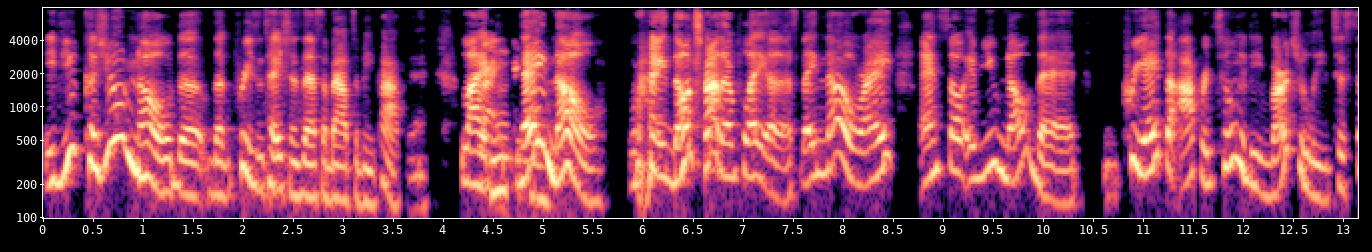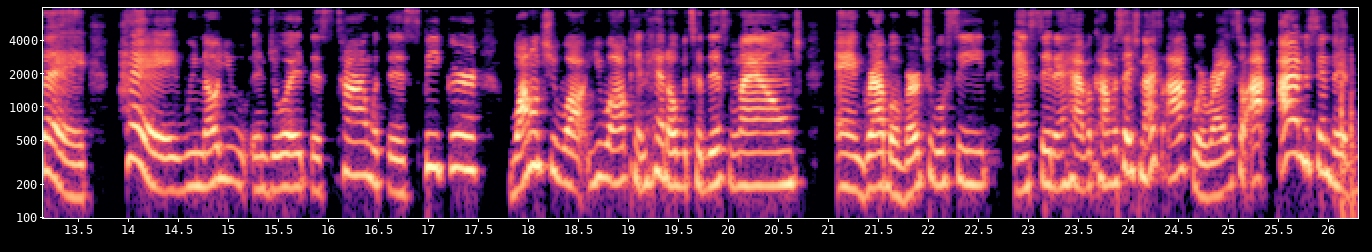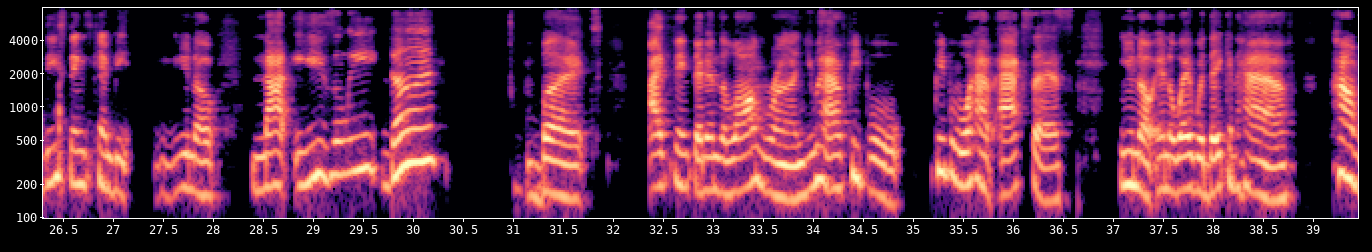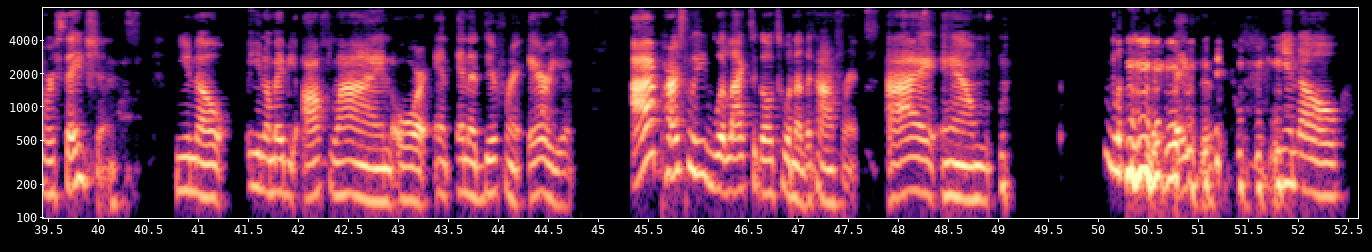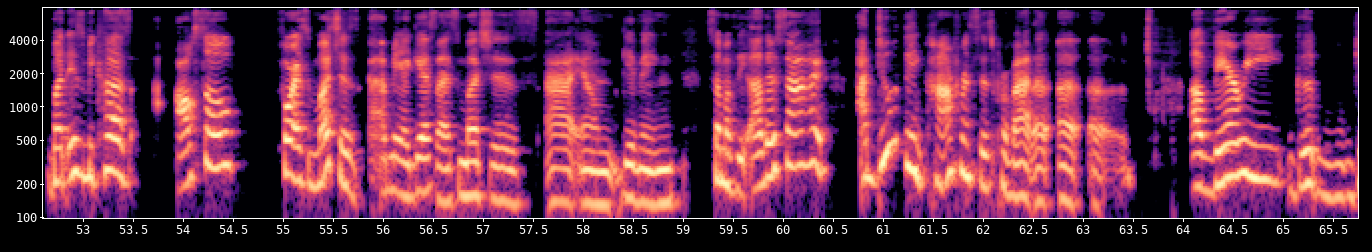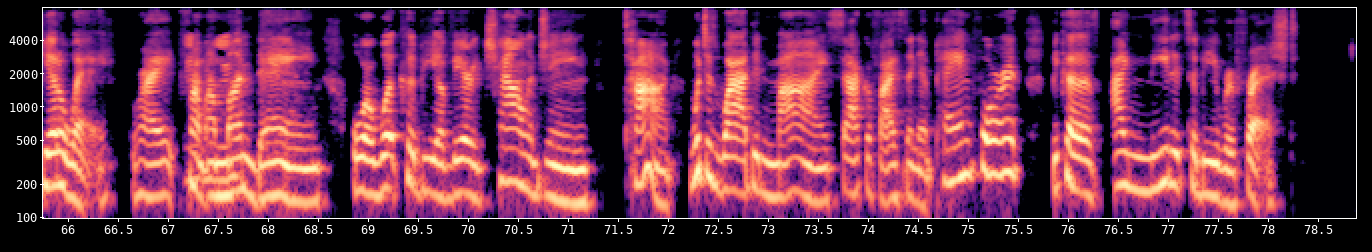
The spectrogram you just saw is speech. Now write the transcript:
If you because you know the the presentations that's about to be popping. Like right. they know right don't try to play us they know right and so if you know that create the opportunity virtually to say hey we know you enjoyed this time with this speaker why don't you all you all can head over to this lounge and grab a virtual seat and sit and have a conversation. That's awkward, right? So I, I understand that these things can be, you know, not easily done, but I think that in the long run, you have people, people will have access, you know, in a way where they can have conversations, you know, you know, maybe offline or in, in a different area. I personally would like to go to another conference. I am you know, but it's because also for as much as I mean, I guess as much as I am giving some of the other side, I do think conferences provide a a, a, a very good getaway, right, from mm-hmm. a mundane or what could be a very challenging time, which is why I didn't mind sacrificing and paying for it because I needed to be refreshed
